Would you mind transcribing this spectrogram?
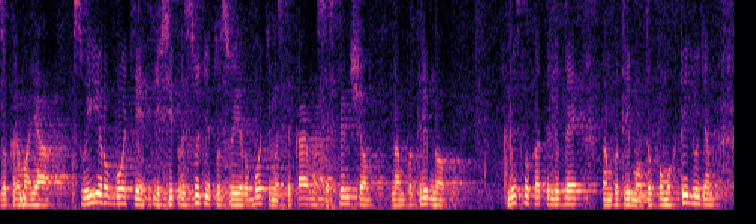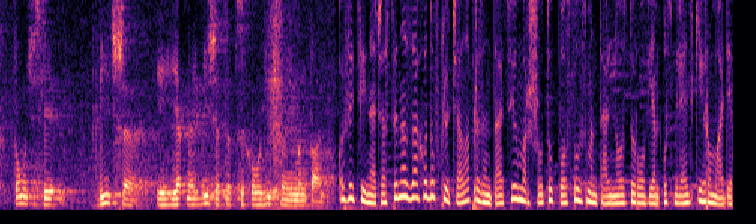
Зокрема, я в своїй роботі і всі присутні тут в своїй роботі ми стикаємося з тим, що нам потрібно вислухати людей, нам потрібно допомогти людям, в тому числі більше і якнайбільше це психологічно і ментально. Офіційна частина заходу включала презентацію маршруту послуг з ментального здоров'я у Смілянській громаді.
